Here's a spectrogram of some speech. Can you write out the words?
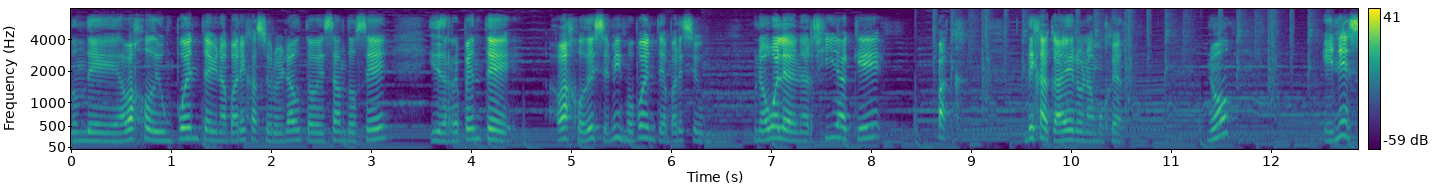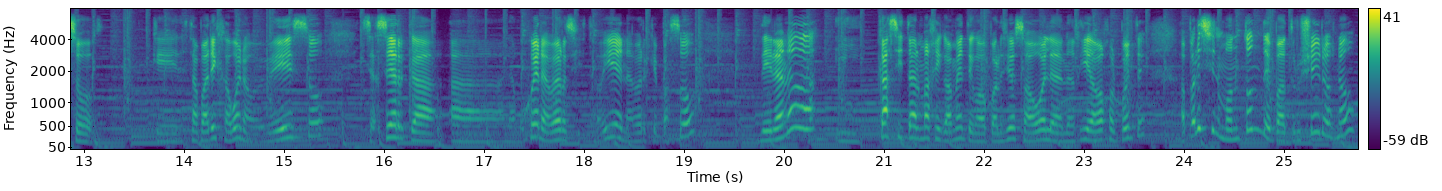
Donde abajo de un puente hay una pareja sobre el auto besándose y de repente abajo de ese mismo puente aparece un, una bola de energía que ¡pac! deja caer a una mujer. ¿No? En eso, que esta pareja, bueno, ve eso, se acerca a la mujer a ver si está bien, a ver qué pasó. De la nada, y casi tan mágicamente como apareció esa bola de energía bajo el puente, aparece un montón de patrulleros, ¿no?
